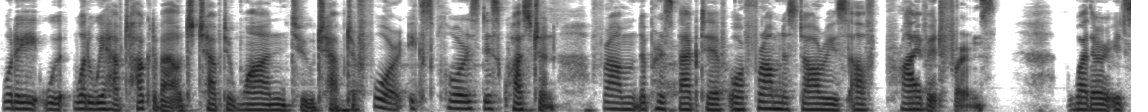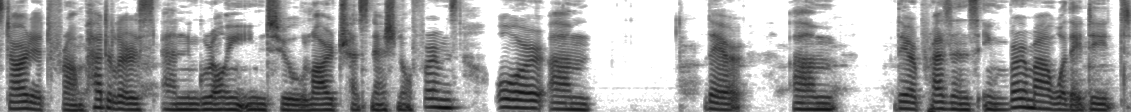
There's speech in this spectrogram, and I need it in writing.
what we, what we have talked about, chapter one to chapter four, explores this question from the perspective or from the stories of private firms, whether it started from peddlers and growing into large transnational firms, or um, their um, their presence in Burma, what they did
